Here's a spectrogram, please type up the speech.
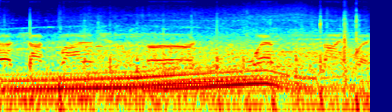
Got shot fired, uh, west Steinway.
